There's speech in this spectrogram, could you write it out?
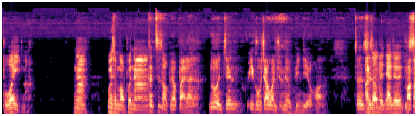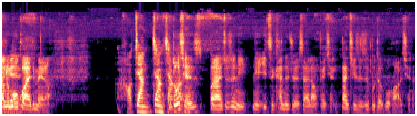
不会赢嘛？那为什么不拿？但至少不要摆烂啊！如果你今天一个国家完全没有兵力的话，真的你说人家就马上就摸过来就没了。好，这样这样讲，很多钱本来就是你你一直看就觉得是在浪费钱，但其实是不得不花的钱啊。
